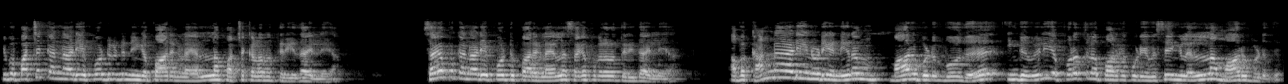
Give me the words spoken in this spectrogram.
இப்ப பச்சை கண்ணாடியை போட்டுக்கிட்டு நீங்க பாருங்களேன் எல்லாம் பச்சை கலரும் தெரியுதா இல்லையா? சிகப்பு கண்ணாடியை போட்டு பாருங்களேன் எல்லாம் சிகப்பு கலரும் தெரியுதா இல்லையா? அப்ப கண்ணாடியினுடைய நிறம் மாறுபடும் போது இங்க வெளியே புறத்துல பார்க்கக்கூடிய விஷயங்கள் எல்லாம் மாறுபடுது.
